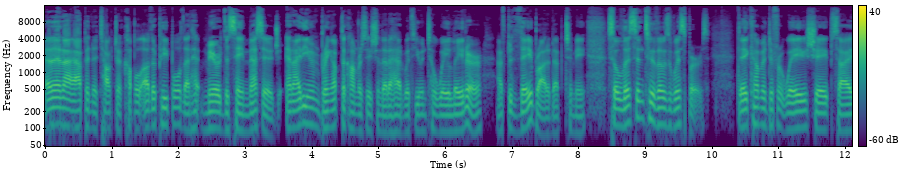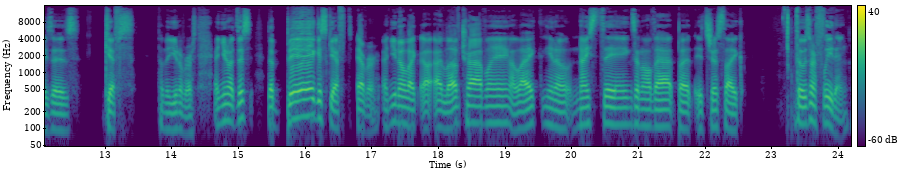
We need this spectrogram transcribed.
And then I happened to talk to a couple other people that had mirrored the same message, and I didn't even bring up the conversation that I had with you until way later after they brought it up to me. So listen to those whispers; they come in different ways, shapes, sizes, gifts from the universe. And you know, this, the biggest gift ever. And you know, like, uh, I love traveling. I like, you know, nice things and all that, but it's just like, those are fleeting.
